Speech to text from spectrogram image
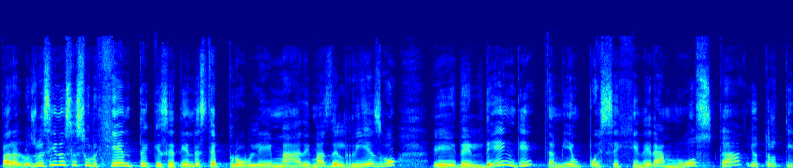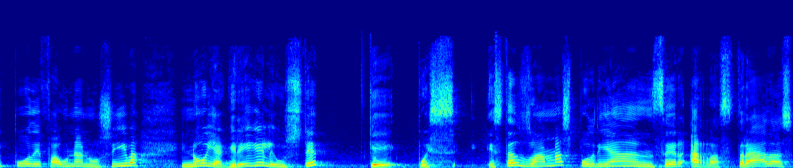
Para los vecinos es urgente que se atienda este problema, además del riesgo eh, del dengue, también pues se genera mosca y otro tipo de fauna nociva. No, y agréguele usted que pues estas ramas podrían ser arrastradas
